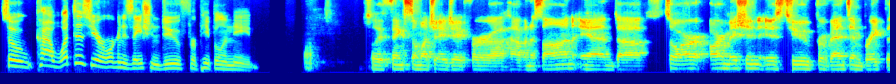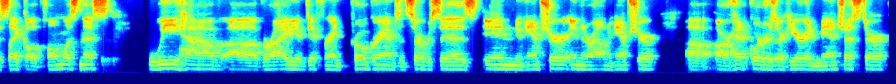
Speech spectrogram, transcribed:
So, Kyle, what does your organization do for people in need? So thanks so much, AJ, for uh, having us on. And uh, so our our mission is to prevent and break the cycle of homelessness. We have a variety of different programs and services in New Hampshire, in and around New Hampshire. Uh, our headquarters are here in Manchester.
